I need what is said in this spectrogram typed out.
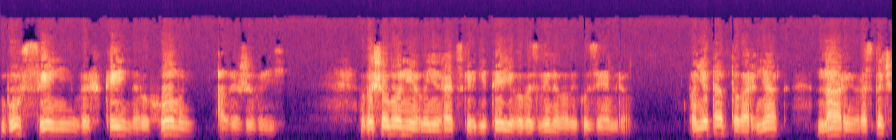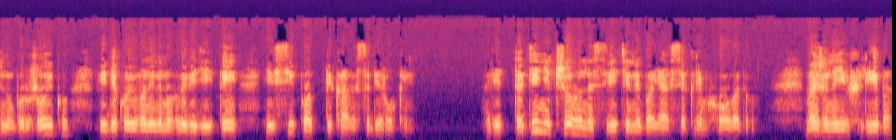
Був синій, легкий, нерухомий, але живий. В ешелоні ленінградських дітей його везли на велику землю. Пам'ятав товарняк, нари, розпечену буржуйку, від якої вони не могли відійти, і всі пообпікали собі руки. Відтоді нічого на світі не боявся, крім холоду. Майже не їв хліба,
